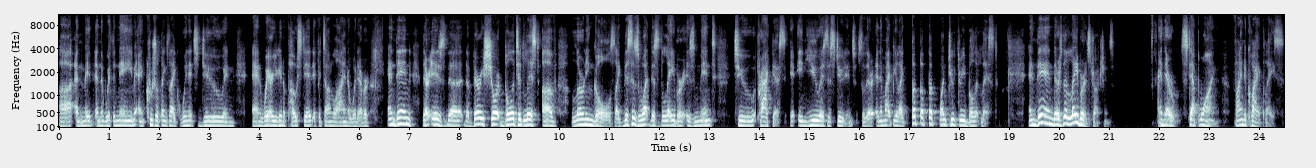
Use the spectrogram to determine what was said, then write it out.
uh, and made, and with the name and crucial things like when it's due and and where you're going to post it if it's online or whatever. And then there is the the very short bulleted list of learning goals. Like this is what this labor is meant to practice in you as a student. So there, and it might be like, bup, bup, bup, one, two, three bullet list. And then there's the labor instructions. And they're step one, find a quiet place.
